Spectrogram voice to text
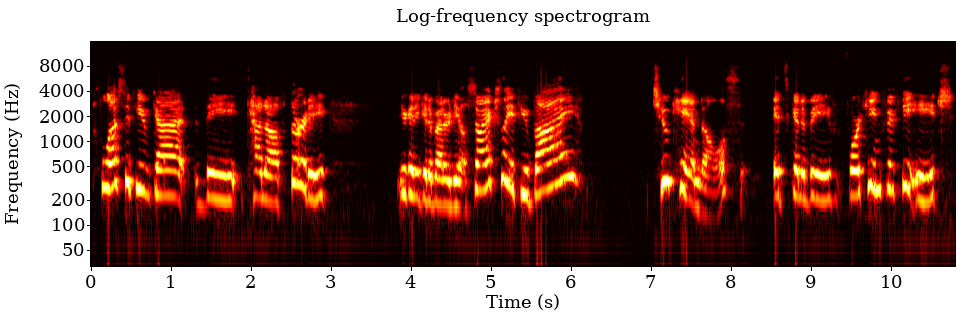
Plus, if you've got the 10 off 30, you're going to get a better deal. So actually, if you buy two candles, it's going to be $14.50 each.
